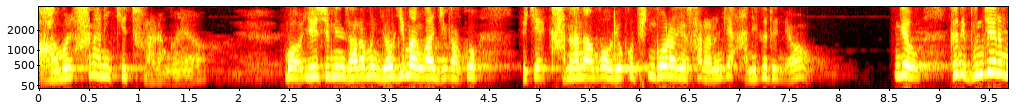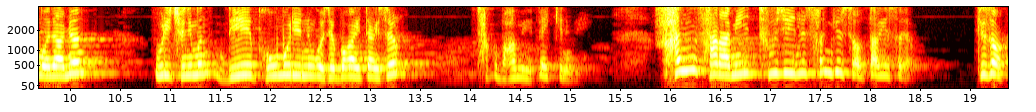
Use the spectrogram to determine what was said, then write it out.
마음을 하나님께 두라는 거예요. 뭐 예수 믿는 사람은 여기만 관심 갖고 이렇게 가난하고 어렵고 빈곤하게 살아는 게 아니거든요. 근데, 근데 문제는 뭐냐면 우리 주님은 네 보물이 있는 곳에 뭐가 있다 했어요? 자꾸 마음이 뺏기는 거예요. 한 사람이 두 주인을 섬길 수 없다고 했어요. 그래서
